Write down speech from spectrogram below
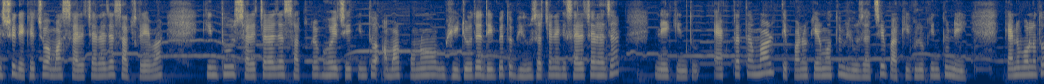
নিশ্চয়ই দেখেছ আমার সাড়ে চার হাজার সাবস্ক্রাইবার কিন্তু সাড়ে চার হাজার সাবস্ক্রাইব হয়েছে, কিন্তু আমার কোনো ভিডিওতে দেখবে তো ভিউজ আছে নাকি সাড়ে চার হাজার? নেই কিন্তু। একটাতে আমার তেপানকের মতো ভিউজ আছে বাকিগুলো কিন্তু নেই। কেন বলো তো?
